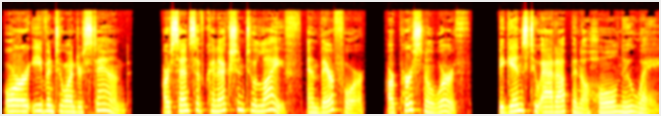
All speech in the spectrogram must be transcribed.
or even to understand, our sense of connection to life, and therefore our personal worth, begins to add up in a whole new way.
